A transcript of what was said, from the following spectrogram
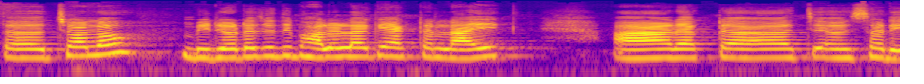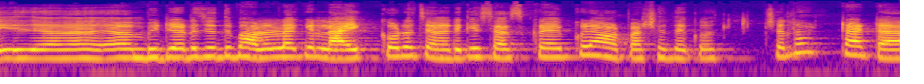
তো চলো, ভিডিওটা যদি ভালো লাগে একটা লাইক আর একটা সরি ভিডিওটা যদি ভালো লাগে, লাইক করো, চ্যানেলটিকে সাবস্ক্রাইব করে, আমার পাশে দেখো চলো, টাটা।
